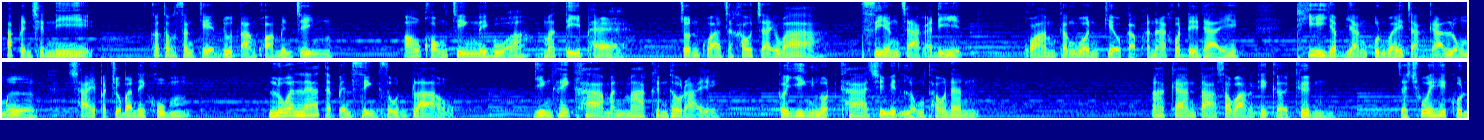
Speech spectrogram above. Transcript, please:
ถ้าเป็นเช่นนี้ ก็ต้องสังเกตดูตามความเป็นจริง เอาของจริงในหัวมาตีแผ่ จนกว่าจะเข้าใจว่า เสียงจากอดีต ความกังวลเกี่ยวกับอนาคตใด ๆ ที่ยับยั้งคุณไว้จากการลงมือ ใช้ปัจจุบันให้คุ้ม ล้วนแล้วแต่เป็นสิ่งสูญเปล่า ยิ่งให้ค่ามันมากขึ้นเท่าไหร่ ก็ยิ่งลดค่าชีวิตลงเท่านั้น อาการตาสว่างที่เกิดขึ้น จะช่วยให้คุณ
